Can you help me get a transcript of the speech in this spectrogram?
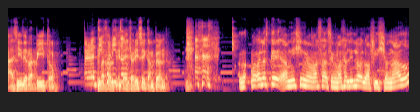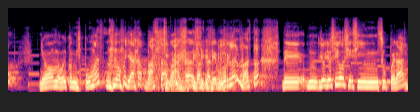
Así de rapidito. Para ti, Una tortita de chorizo y campeón. bueno, es que a mí sí me va a, se me va a salir lo, aficionado. Yo me voy con mis pumas. No, ya basta, basta, basta de burlas, basta. De, yo, yo sigo sin, superar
